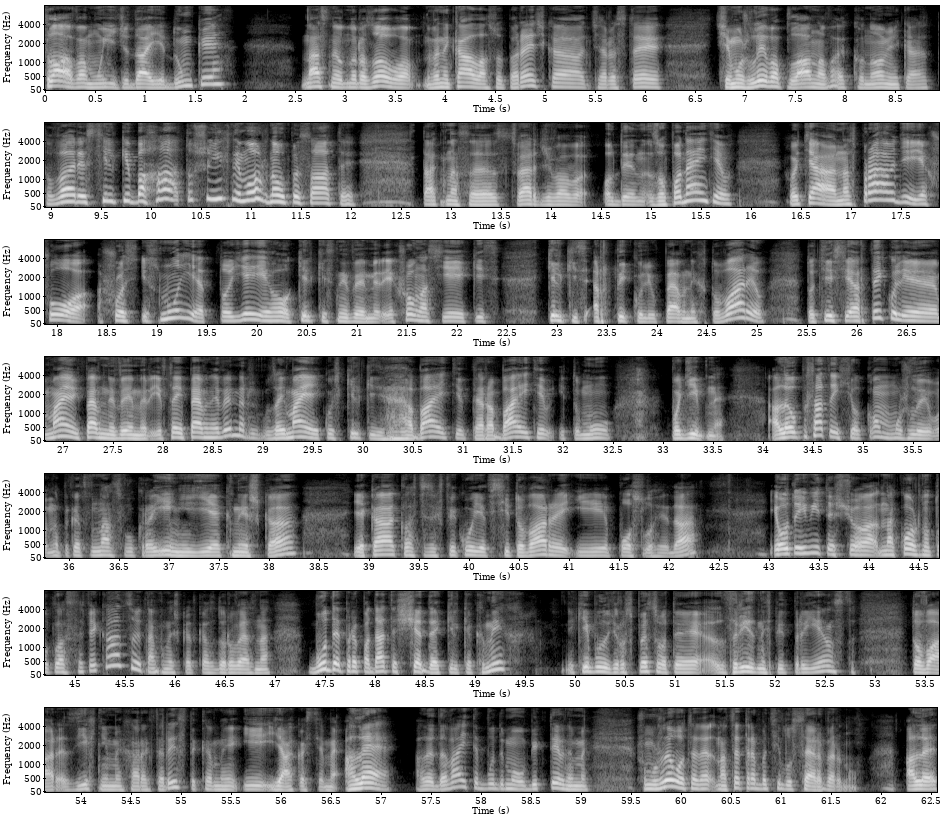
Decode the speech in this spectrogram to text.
Слава вам, мої джедаї думки. У нас неодноразово виникала суперечка через те, чи можлива планова економіка. Товарів стільки багато, що їх не можна описати. Так нас е, стверджував один з опонентів. Хоча насправді, якщо щось існує, то є його кількісний вимір. Якщо в нас є якісь кількість артикулів певних товарів, то ці всі артикулі мають певний вимір, і в цей певний вимір займає якусь кількість гігабайтів, терабайтів і тому подібне. Але описати їх цілком можливо. Наприклад, в нас в Україні є книжка, яка класифікує всі товари і послуги. Да? І от уявіть, що на кожну ту класифікацію, там книжка така здоровезна, буде припадати ще декілька книг, які будуть розписувати з різних підприємств товари з їхніми характеристиками і якостями. Але, але давайте будемо об'єктивними, що можливо це, на це треба цілу серверну. Але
